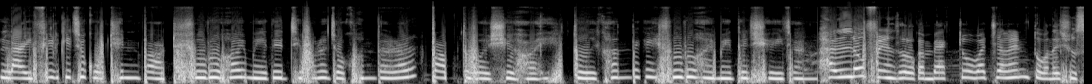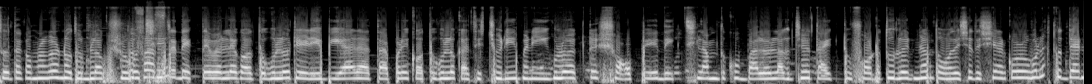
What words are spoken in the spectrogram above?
লাইফের কিছু কঠিন পাঠ শুরু হয় মেয়েদের জীবনে যখন তারা প্রাপ্তবয়সী হয়। তো এখান থেকে শুরু হয় মেয়েদের সেই জান hello friends welcome back to our channel তোমাদের সুস্থতা কামনা করে নতুন ব্লগ শুরু করছি। ফার্স্টে দেখতে পেলে কতগুলো টেরি বিয়ার আর তারপরে কতগুলো কাঁচের চুড়ি। মানে এগুলো একটা শপে দেখছিলাম তো খুব ভালো লাগছে। তাই একটু ফটো তুলে নিলাম তোমাদের সাথে শেয়ার করব বলে। তো দেন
